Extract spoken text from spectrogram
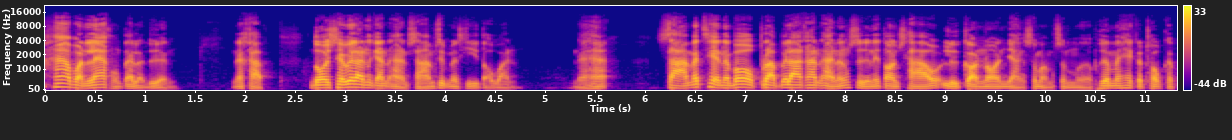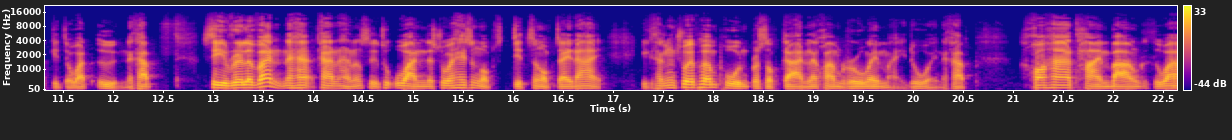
15 วันแรกของแต่ละเดือนนะครับ โดยใช้เวลาในการอ่าน 30 นาทีต่อวันนะฮะสาม attainable ปรับเวลาการอ่านหนังสือในตอนเช้า หรือก่อนนอนอย่างสม่ำเสมอ เพื่อไม่ให้กระทบกับกิจวัตรอื่นนะครับสี่ relevant นะฮะการอ่านหนังสือทุกวันจะช่วยให้สงบจิตสงบใจได้ อีกทั้งช่วยเพิ่มพูนประสบการณ์และความรู้ใหม่ ๆ ด้วยนะครับ ข้อ 5 time bound ก็คือว่า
